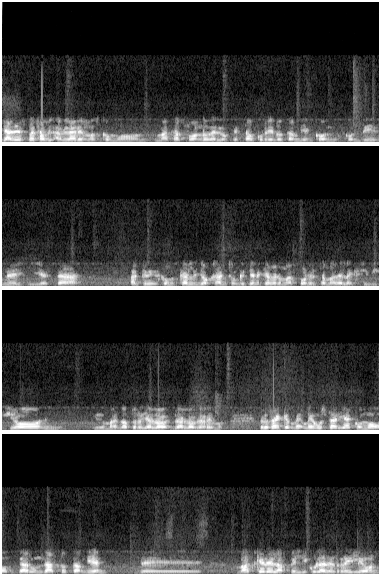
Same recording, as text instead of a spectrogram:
ya después hablaremos como más a fondo de lo que está ocurriendo también con, con Disney y esta actriz como Scarlett Johansson que tiene que ver más por el tema de la exhibición y, demás, ¿no? Pero ya lo, ya lo hablaremos. Pero saben que me, gustaría como dar un dato también de, más que de la película del Rey León,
